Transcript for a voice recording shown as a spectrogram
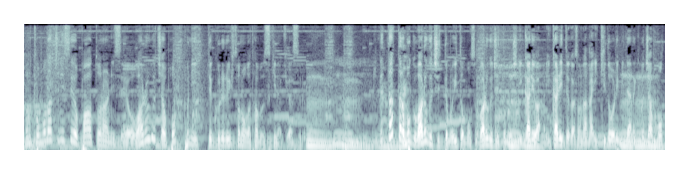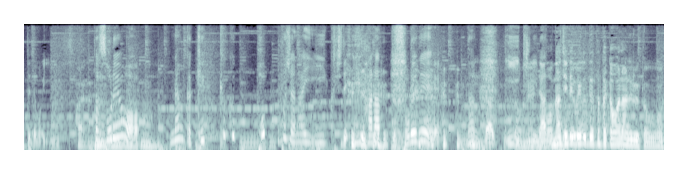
その友達にせよパートナーにせよ悪口はポップに言ってくれる人の方が多分好きな気がする。でだったら僕悪口言ってもいいと思うんですよ。悪口言ってもいいしうん。怒りは怒りというかそのなんか憤りみたいな気持ちは持っててもいい。ただそれをうん。なんか結局ポップじゃないいい口で言い放ってそれで なんかいい気になってね。同じレベルで戦われるともう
